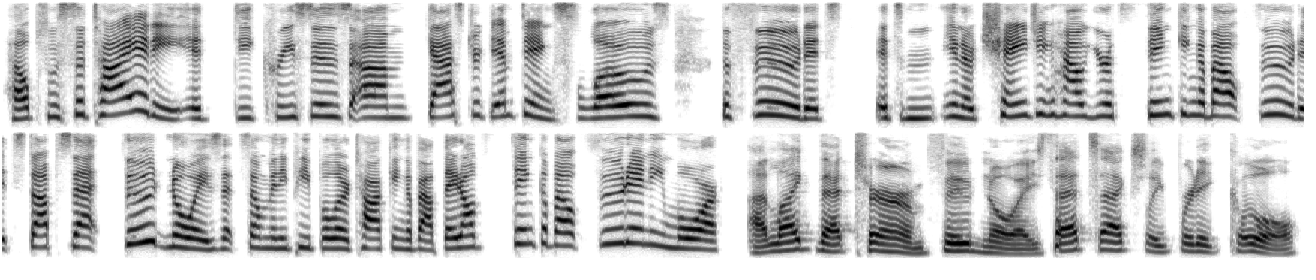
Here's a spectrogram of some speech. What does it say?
helps with satiety. It decreases um, gastric emptying, slows the food. It's it's, you know, changing how you're thinking about food. It stops that food noise that so many people are talking about. They don't think about food anymore. I like that term, food noise. That's actually pretty cool.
